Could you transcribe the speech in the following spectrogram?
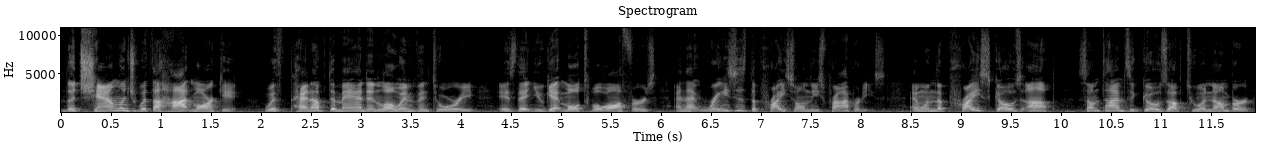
The challenge with a hot market, with pent up demand and low inventory, is that you get multiple offers and that raises the price on these properties. And when the price goes up, sometimes it goes up to a number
